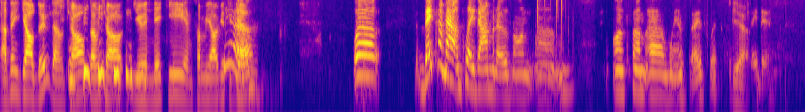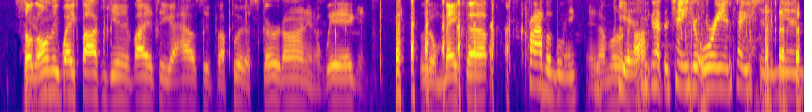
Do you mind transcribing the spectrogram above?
I think y'all do, don't y'all? Don't y'all? You and Nikki and some of y'all get Yeah. together. Well, they come out and play dominoes on um on some uh Wednesdays with Yeah. they do. So Yeah. the only way Fox can get invited to your house if I put a skirt on and a wig and a little makeup, Probably. and I'm, Yeah, you're I'm gonna have to change your orientation and then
